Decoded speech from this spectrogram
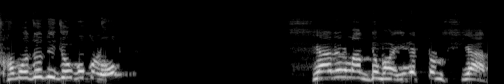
সমযোজী যৌগগুলো শেয়ারের মাধ্যমে হয় ইলেকট্রন শেয়ার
